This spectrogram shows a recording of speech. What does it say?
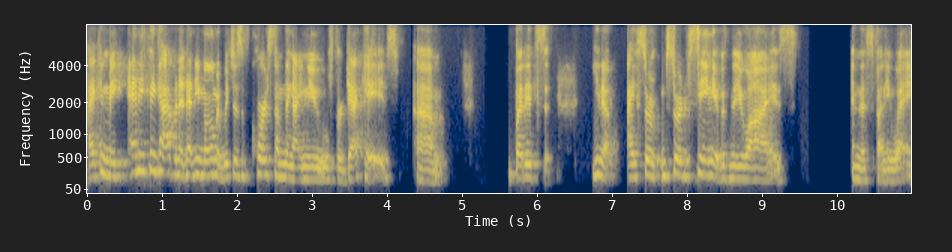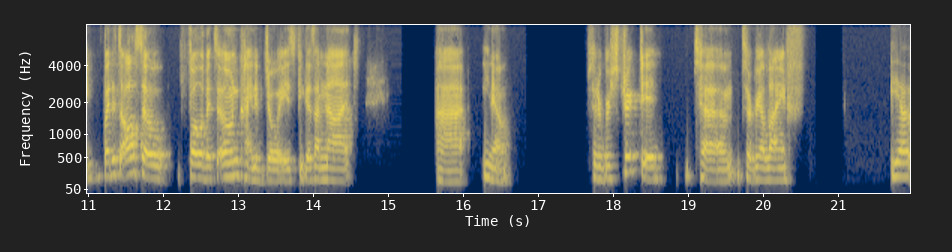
i can make anything happen at any moment which is of course something i knew for decades. Um, but it's you know i sort i'm sort of seeing it with new eyes in this funny way. But it's also full of its own kind of joys because i'm not uh you know sort of restricted to to real life yeah.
